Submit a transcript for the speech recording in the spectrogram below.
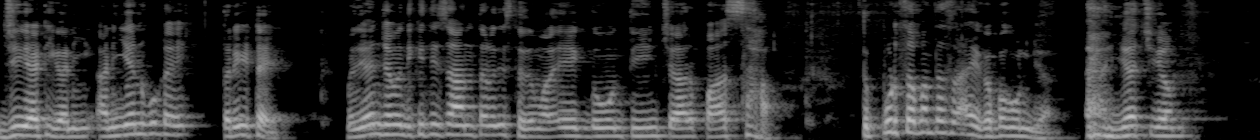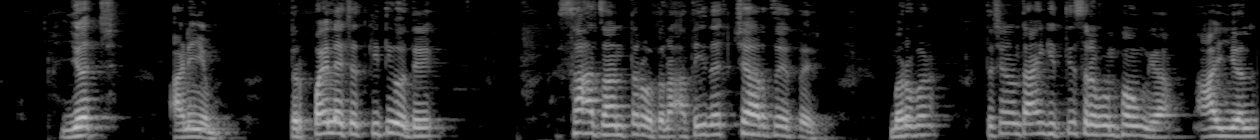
जी या ठिकाणी आणि एन कुठं आहे? तर इट आहे. म्हणजे यांच्यामध्ये कितीचं अंतर दिसतं तुम्हाला? एक दोन तीन चार पाच सहा. तर पुढचं पण तसं आहे का? बघून घ्या. एच एम एच आणि एम तर पहिल्या याच्यात किती होते? सहाचं अंतर होतं ना. आता इथं चारचं येतं आहे बरोबर? त्याच्यानंतर आणखी तिसरं पण पाहून घ्या. आय एल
